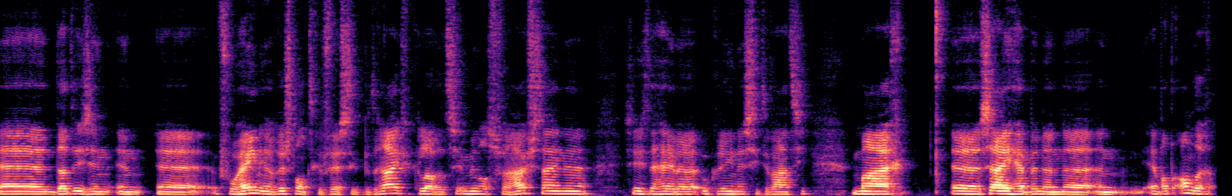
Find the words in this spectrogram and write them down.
Uh, dat is een, een uh, voorheen in Rusland gevestigd bedrijf. Ik geloof dat ze inmiddels verhuisd zijn uh, sinds de hele Oekraïne-situatie. Maar zij hebben een, een, een, wat ander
